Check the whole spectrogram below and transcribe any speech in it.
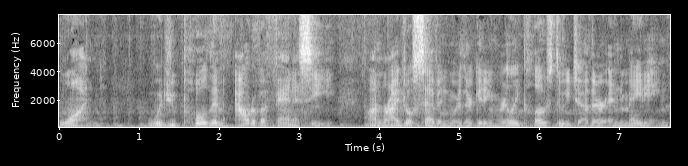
one would you pull them out of a fantasy on Rigel Seven where they're getting really close to each other and mating?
